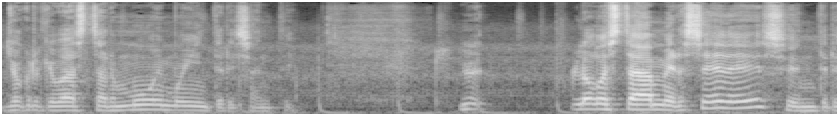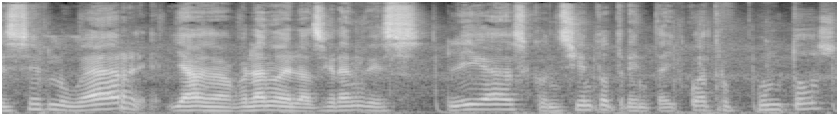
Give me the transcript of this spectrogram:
yo creo que va a estar muy, muy interesante. Luego está Mercedes en tercer lugar, ya hablando de las grandes ligas, con 134 puntos.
